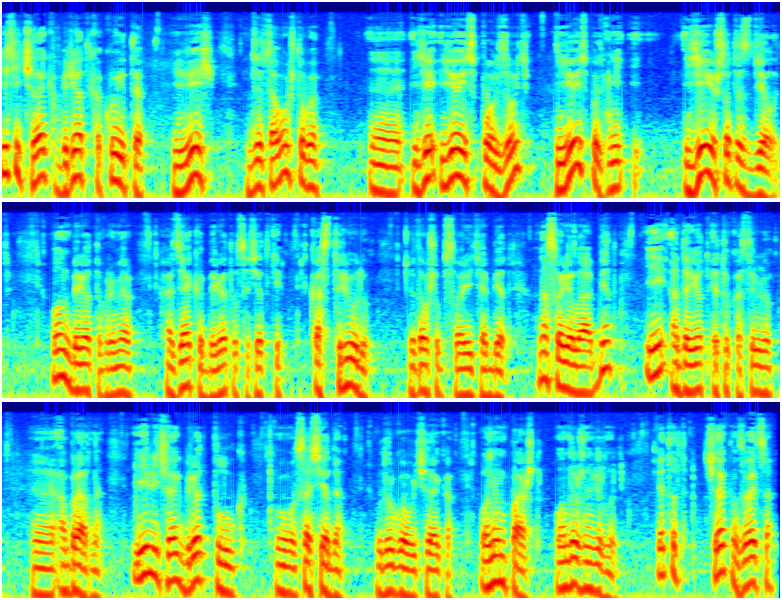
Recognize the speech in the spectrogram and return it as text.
если человек берет какую-то вещь для того, чтобы э, ее использовать, ее использовать, ею что-то сделать. Он берет, например, хозяйка берет у соседки кастрюлю для того, чтобы сварить обед. Она сварила обед и отдает эту кастрюлю обратно. Или человек берет плуг у соседа у другого человека, он им пашет, он должен вернуть. Этот человек называется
